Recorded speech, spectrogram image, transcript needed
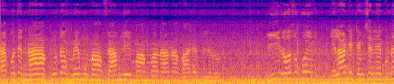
కాకపోతే నా పూట మేము మా ఫ్యామిలీ మా అమ్మ నాన్న భార్య పిల్లలు ఈ రోజుకు ఎలాంటి టెన్షన్ లేకుండా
